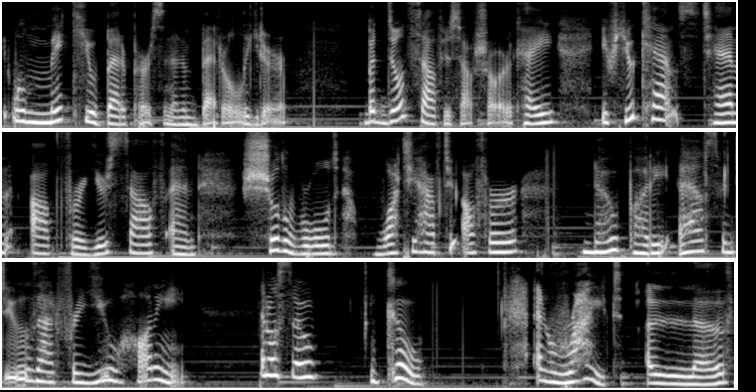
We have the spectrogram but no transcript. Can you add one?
it will make you a better person and a better leader. But don't sell yourself short, okay? If you can't stand up for yourself and show the world what you have to offer, nobody else will do that for you, honey. And also, go and write a love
